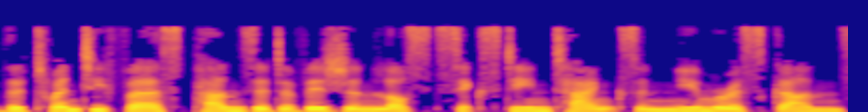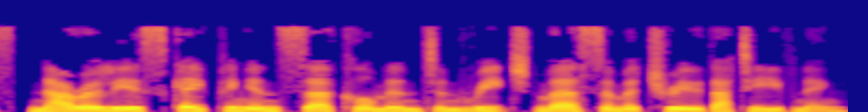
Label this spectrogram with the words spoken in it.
the 21st Panzer Division lost 16 tanks and numerous guns, narrowly escaping encirclement and reached Mersa Matruh that evening.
